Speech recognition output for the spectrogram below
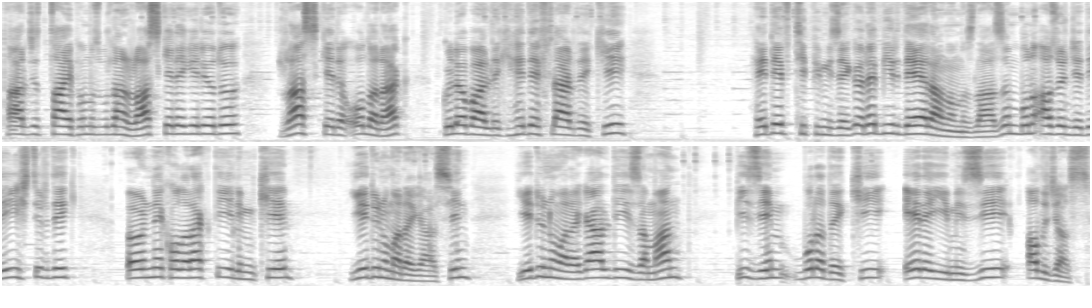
Target type'ımız buradan rastgele geliyordu. Rastgele olarak globaldeki hedeflerdeki hedef tipimize göre bir değer almamız lazım. Bunu az önce değiştirdik. Örnek olarak diyelim ki 7 numara gelsin. 7 numara geldiği zaman bizim buradaki array'imizi alacağız.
